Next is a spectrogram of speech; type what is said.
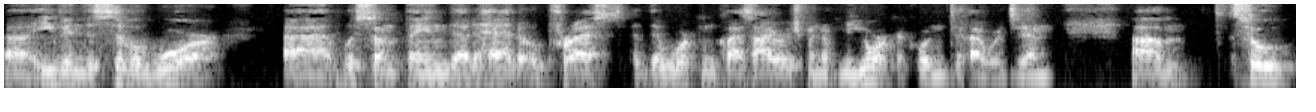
Uh, even the Civil War uh, was something that had oppressed the working class Irishmen of New York, according to Howard Zinn. Um, so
